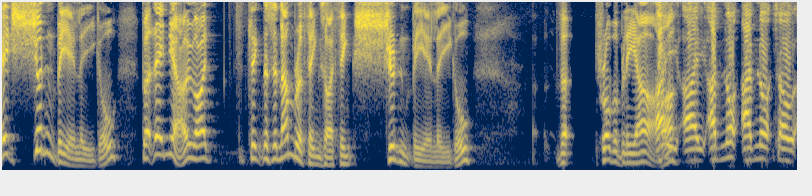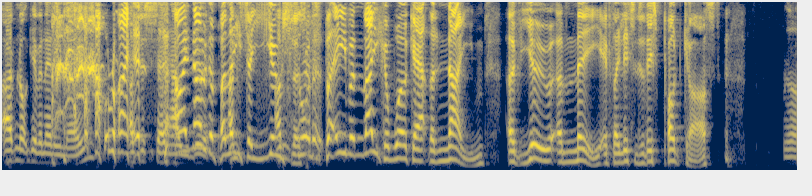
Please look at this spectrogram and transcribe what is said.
It shouldn't be illegal, but then, you know, I think there's a number of things I think shouldn't be illegal that probably are. I, I, I've not, I've not told, I've not given any names. All right. I've just said how I know the police I'm- are useless, sure that- but even they can work out the name of you and me if they listen to this podcast. Oh,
